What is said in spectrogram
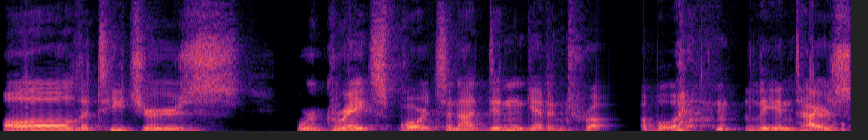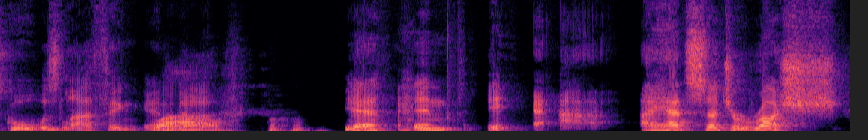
all the teachers were great sports, and I didn't get in trouble. the entire school was laughing. And, uh, wow. Uh, yeah, and it, I had such a rush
